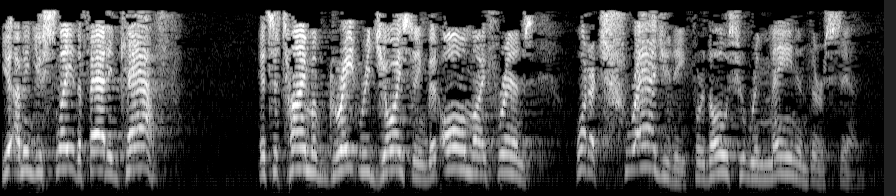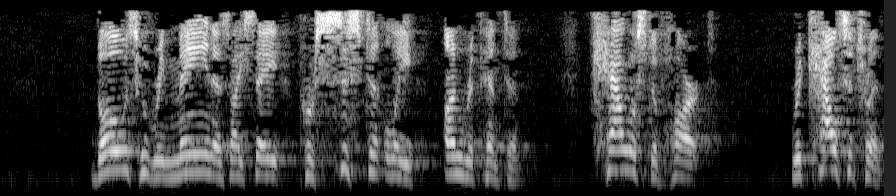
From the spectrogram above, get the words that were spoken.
You, I mean, you slay the fatted calf. It's a time of great rejoicing. But, oh, my friends, what a tragedy for those who remain in their sin. Those who remain, as I say, persistently unrepentant, calloused of heart recalcitrant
